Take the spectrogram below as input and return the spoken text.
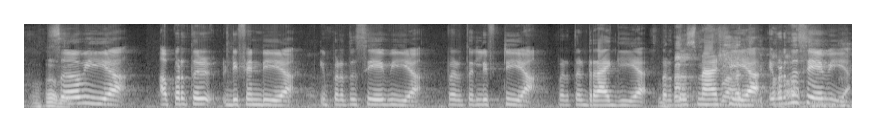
സെർവ് ചെയ്യുക അപ്പുറത്ത് ഡിഫെൻഡ് ചെയ്യുക ഇപ്പുറത്ത് സേവ് ചെയ്യുക. ഇപ്പുറത്ത് ലിഫ്റ്റ് ചെയ്യുക ഇപ്പുറത്ത് ഡ്രാഗ് ചെയ്യുക ഇപ്പുറത്ത് സ്മാഷ് ചെയ്യുക ഇവിടുന്ന് സേവ് ചെയ്യുക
